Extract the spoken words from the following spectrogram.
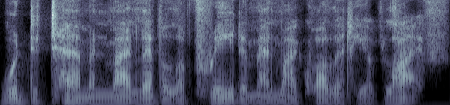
would determine my level of freedom and my quality of life.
